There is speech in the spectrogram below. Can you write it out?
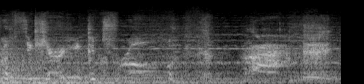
From security control. Ah!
